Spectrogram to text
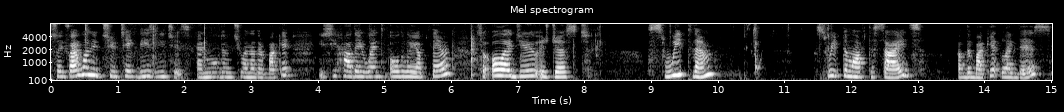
So if I wanted to take these leeches and move them to another bucket, you see how they went all the way up there? So all I do is just sweep them, sweep them off the sides of the bucket like this,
